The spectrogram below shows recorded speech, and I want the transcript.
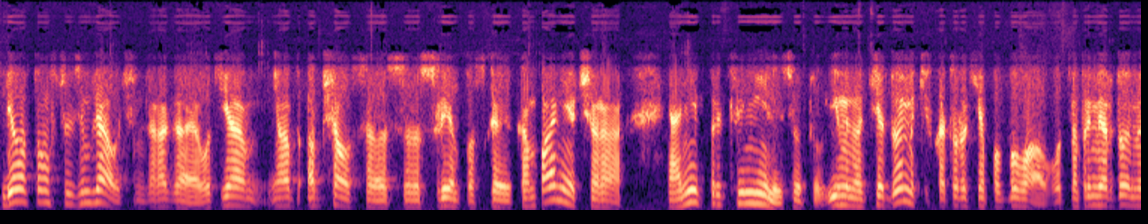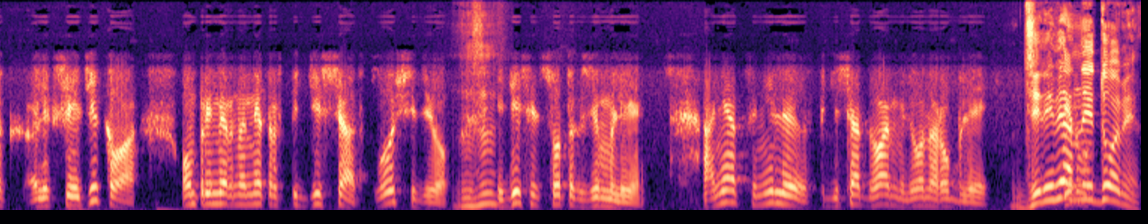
Дело в том, что земля очень дорогая. Вот я общался с, с риэлторской компанией вчера, и они приценились. Вот именно те домики, в которых я побывал. Вот, например, домик Алексея Дикова, он примерно метров пятьдесят площадью угу. и 10 соток земли. Они оценили в 52 миллиона рублей. Деревянный Первый... домик?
